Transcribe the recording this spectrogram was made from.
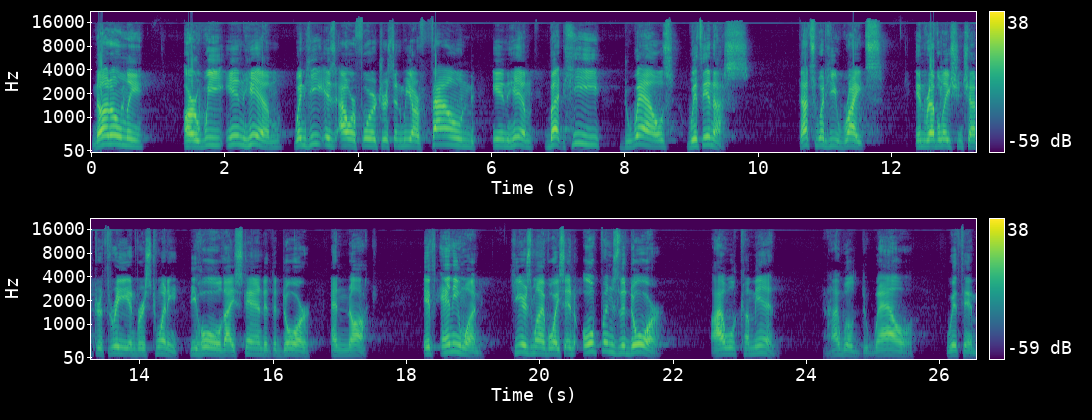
not only are we in him when he is our fortress and we are found in him, but he dwells within us. That's what he writes in Revelation chapter 3 and verse 20. Behold, I stand at the door and knock. If anyone hears my voice and opens the door, I will come in and I will dwell with him.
